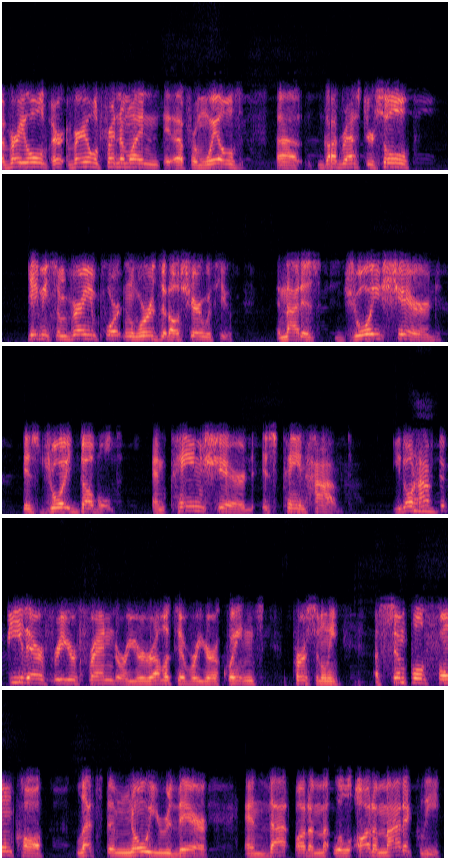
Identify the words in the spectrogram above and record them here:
a very old, a very old friend of mine uh, from Wales, uh, God rest her soul, gave me some very important words that I'll share with you. And that is, joy shared is joy doubled, and pain shared is pain halved. You don't have to be there for your friend or your relative or your acquaintance personally. A simple phone call lets them know you're there, and that autom- will automatically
